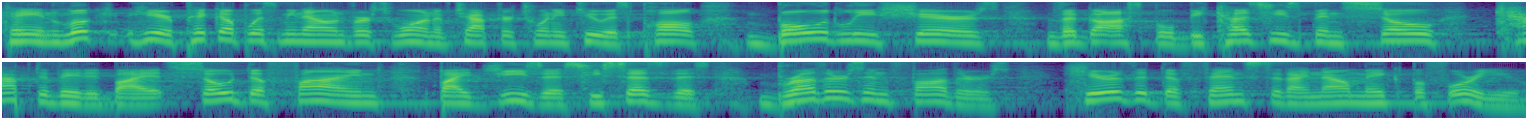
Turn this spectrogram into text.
Okay, and look here, pick up with me now in verse 1 of chapter 22 as Paul boldly shares the gospel because he's been so captivated by it, so defined by Jesus. He says this Brothers and fathers, hear the defense that I now make before you.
